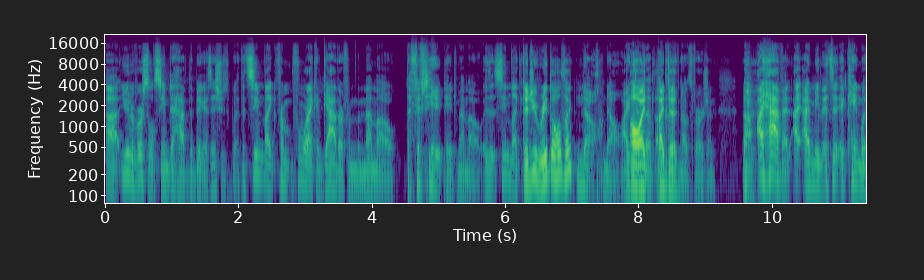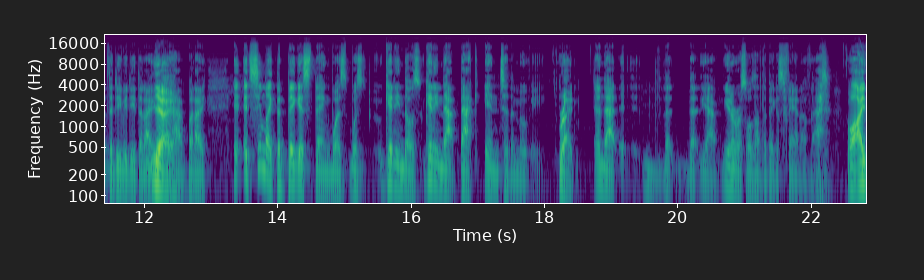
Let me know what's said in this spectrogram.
Uh, Universal seemed to have the biggest issues with. It seemed like from from what I could gather from the memo, the 58 page memo, is it seemed like Did you read the whole thing? no, no. I did Oh, I- the, the I did. Notes version. Um, I have it. I, I mean, it's, it came with the DVD that I, Yeah, I yeah. have, but I. It, it seemed like the biggest thing was was getting those getting that back into the movie, Right. and that that that yeah, Universal was not the biggest fan of that. Well, I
